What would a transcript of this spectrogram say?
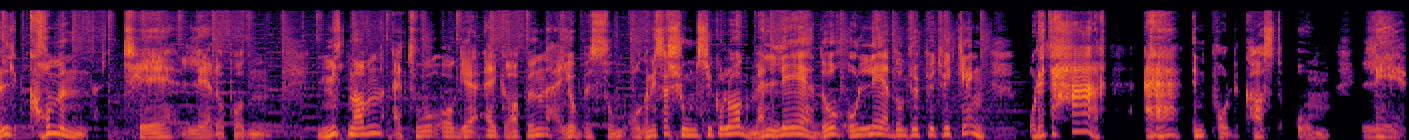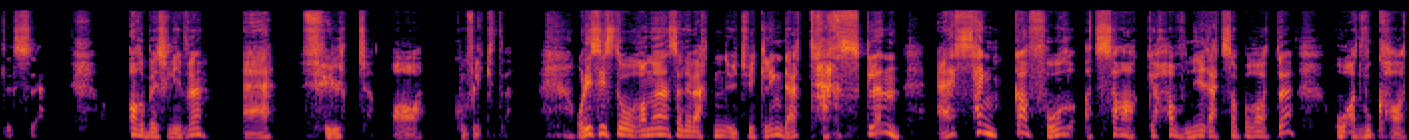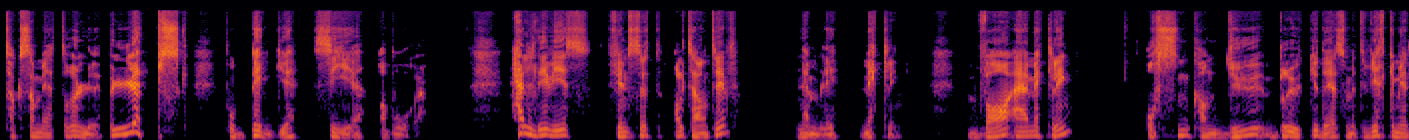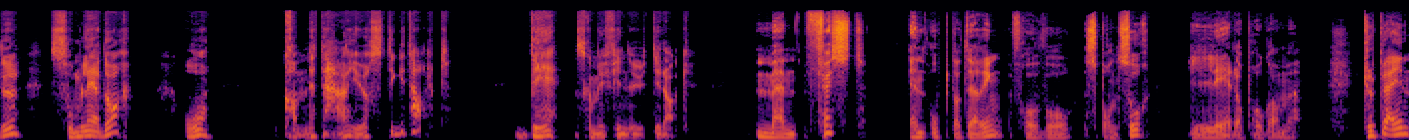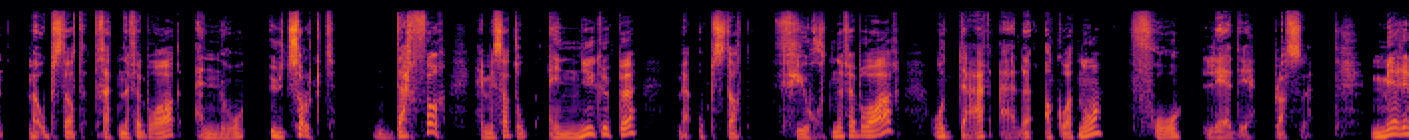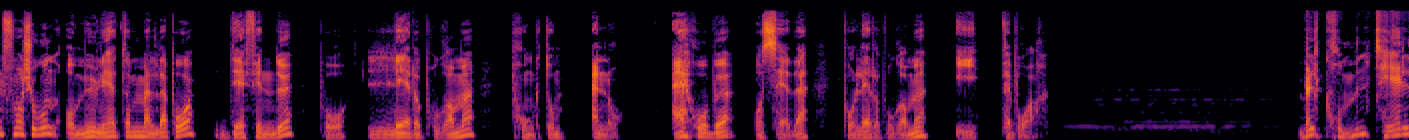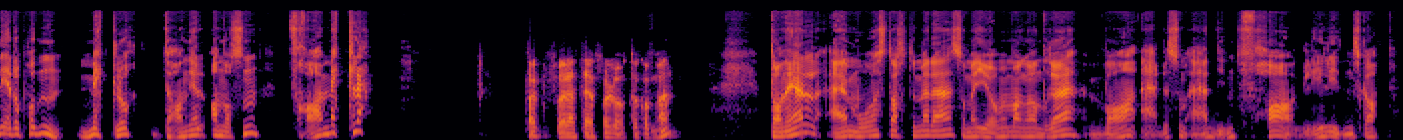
Velkommen til Lederpodden. Mitt navn er Tor Åge Eikerapen. Jeg jobber som organisasjonspsykolog med leder- og ledergruppeutvikling. Og dette her er en podkast om ledelse. Arbeidslivet er fylt av konflikter. Og De siste årene så har det vært en utvikling der terskelen er senka for at saker havner i rettsapparatet, og advokattaksameteret løper løpsk på begge sider av bordet. Heldigvis finnes et alternativ, nemlig mekling. Hva er mekling? Hvordan kan du bruke det som et virkemiddel som leder? Og kan dette her gjøres digitalt? Det skal vi finne ut i dag. Men først en oppdatering fra vår sponsor Lederprogrammet. Gruppe 1 med oppstart 13. februar er nå utsolgt. Derfor har vi satt opp en ny gruppe med oppstart 14. februar, og der er det akkurat nå få ledige plasser. Mer informasjon og mulighet til å melde deg på, det finner du på lederprogrammet.no. Jeg håper å se deg på lederprogrammet i februar. Velkommen til Lederpodden, mekler Daniel Andersen fra Mekle. Takk for at jeg får lov til å komme. Daniel, jeg må starte med deg, som jeg gjør med mange andre. Hva er det som er din faglige lidenskap?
